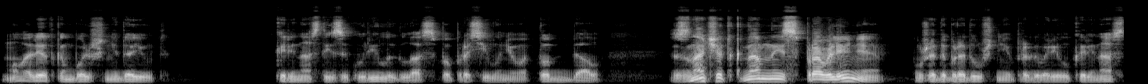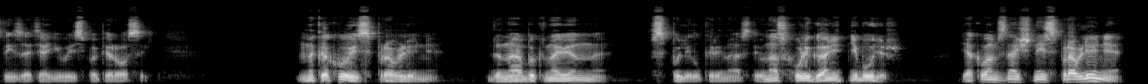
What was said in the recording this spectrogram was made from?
Малолеткам больше не дают. Коренастый закурил и глаз попросил у него. Тот дал. «Значит, к нам на исправление?» Уже добродушнее проговорил коренастый, затягиваясь папиросой. «На какое исправление?» «Да на обыкновенное», — вспылил коренастый. «У нас хулиганить не будешь. Я к вам, значит, на исправление?»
